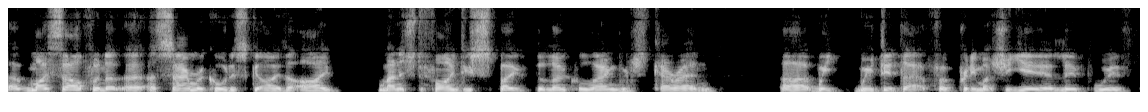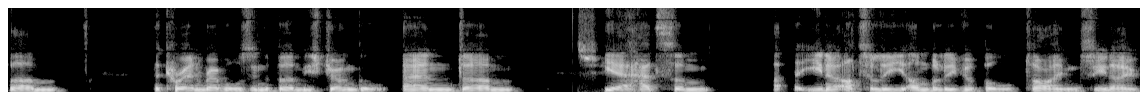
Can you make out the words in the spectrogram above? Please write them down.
uh, myself and a, a, sound recordist guy that I managed to find who spoke the local language, Karen. Uh, we we did that for pretty much a year. Lived with um, the Karen rebels in the Burmese jungle, and um, yeah, had some uh, you know utterly unbelievable times. You know,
